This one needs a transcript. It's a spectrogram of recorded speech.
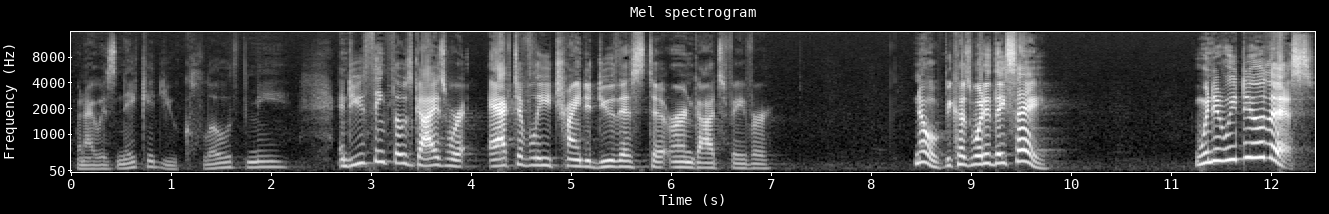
When I was naked, you clothed me. And do you think those guys were actively trying to do this to earn God's favor? No, because what did they say? When did we do this?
